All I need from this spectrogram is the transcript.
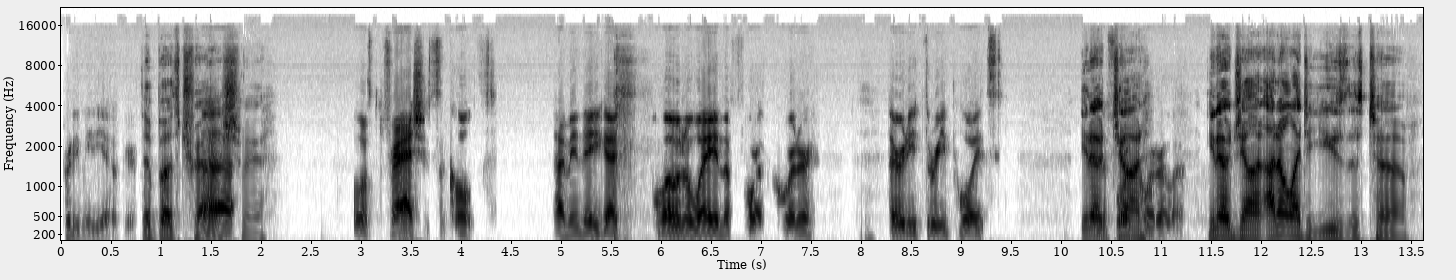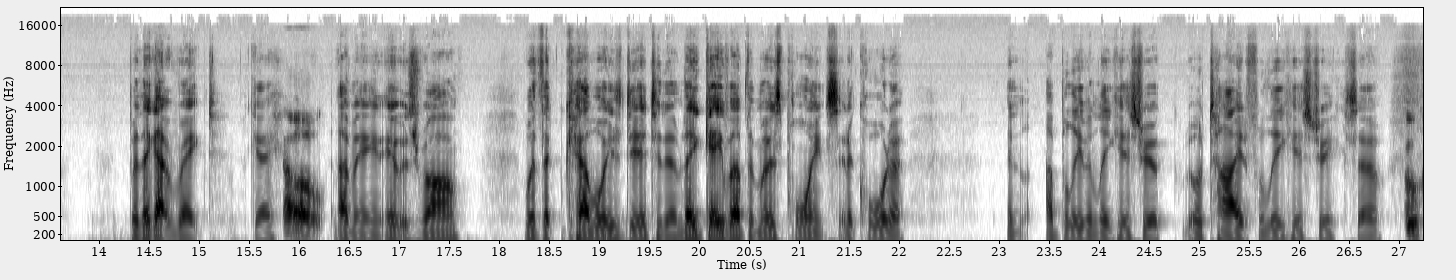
pretty mediocre. They're both trash, uh, man. Well, trash is the Colts. I mean, they got blown away in the fourth quarter, thirty-three points. You know, John. You know, John. I don't like to use this term, but they got raped. Okay. Oh. I mean, it was wrong what the Cowboys did to them. They gave up the most points in a quarter, and I believe in league history or, or tied for league history. So. Ooh.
